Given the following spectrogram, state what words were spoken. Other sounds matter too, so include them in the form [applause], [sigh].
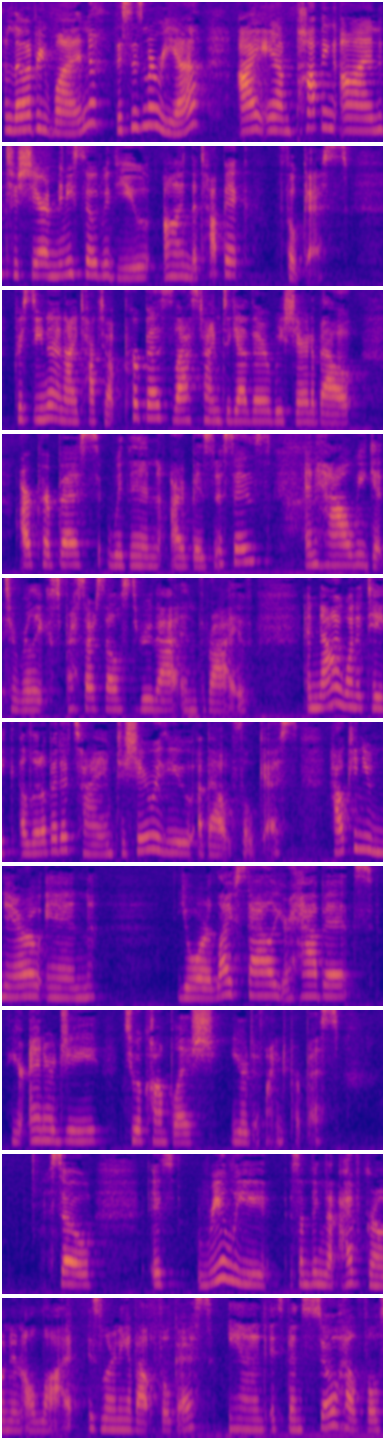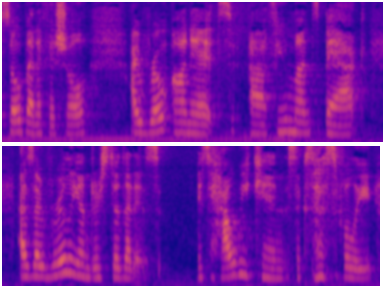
Hello, everyone. This is Maria. I am popping on to share a mini-sode with you on the topic focus. Christina and I talked about purpose last time together. We shared about our purpose within our businesses and how we get to really express ourselves through that and thrive. And now I want to take a little bit of time to share with you about focus. How can you narrow in your lifestyle, your habits, your energy to accomplish your defined purpose? So, it's really something that I've grown in a lot is learning about focus and it's been so helpful, so beneficial. I wrote on it a few months back as I really understood that it's it's how we can [laughs] successfully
